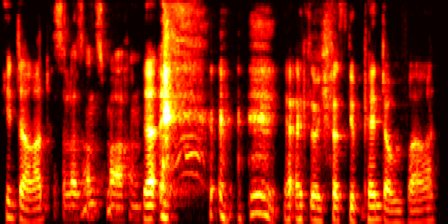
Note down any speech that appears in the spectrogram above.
Hinterrad. Was soll er sonst machen? Ja, ja hat, glaube ich, fast gepennt auf dem Fahrrad.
